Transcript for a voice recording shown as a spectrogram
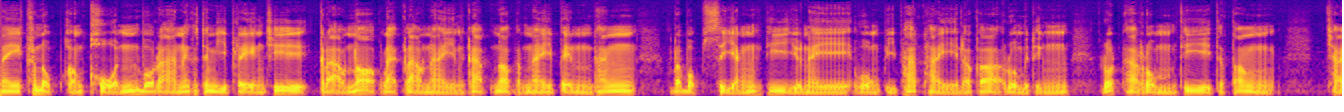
ในขนบของโขนโบราณนั้นก็จะมีเพลงชื่อกล่าวนอกและกล่าวในนะครับ นอกกับในเป็นทั้งระบบเสียงที่อยู่ในวงปีพาดไทย แล้วก็รวมไปถึงรสอารมณ์ที่จะต้อง ใช้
